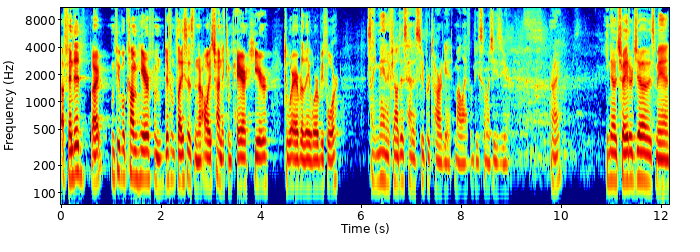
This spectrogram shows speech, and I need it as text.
offended, right, when people come here from different places and they're always trying to compare here to wherever they were before. It's like, man, if y'all just had a super target, my life would be so much easier, right? You know, Trader Joe's, man,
